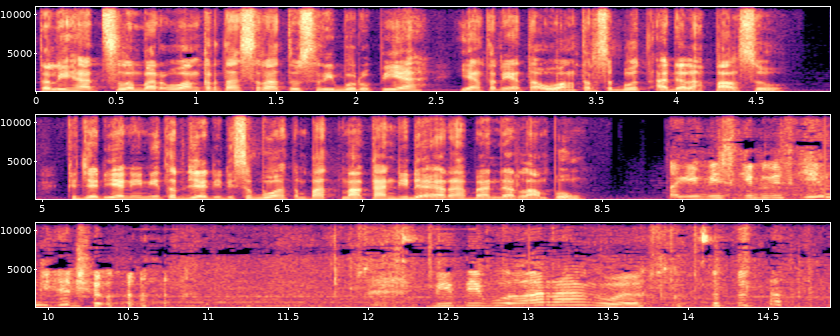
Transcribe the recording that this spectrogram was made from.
Terlihat selembar uang kertas Rp100.000 yang ternyata uang tersebut adalah palsu. Kejadian ini terjadi di sebuah tempat makan di daerah Bandar Lampung. lagi miskin-miskinnya coba ditipu orang loh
